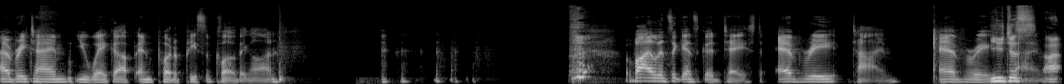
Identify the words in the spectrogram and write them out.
every time you wake up and put a piece of clothing on. violence against good taste. Every time. Every You just, time. I,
